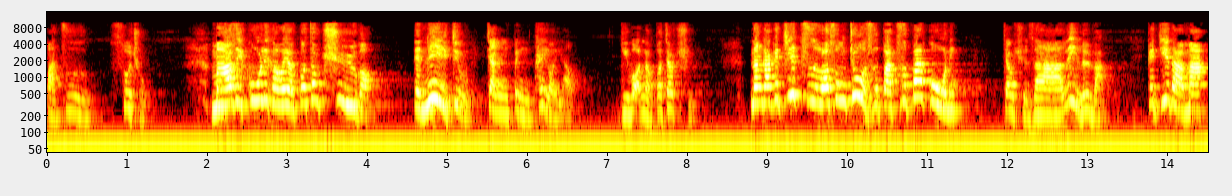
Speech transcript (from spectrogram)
八字说出。马在锅里头要多找去个，但你就将兵配了药，给我拿多找去。那个个接子了送饺子把子把锅呢，叫去哪里来吧？给接大妈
